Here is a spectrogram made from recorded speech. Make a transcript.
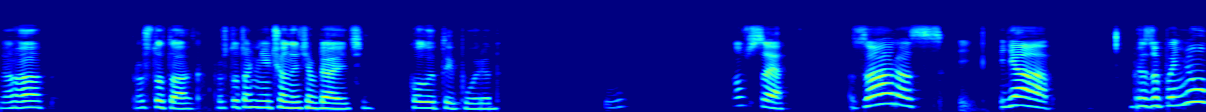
Ага. Просто так. Просто так нічого не з'являється, коли ти поряд. Ну все. Зараз я призупиню.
